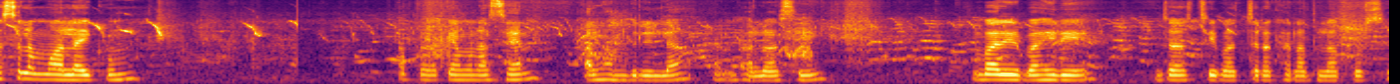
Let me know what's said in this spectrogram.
আসসালামু আলাইকুম। আপনারা কেমন আছেন? আলহামদুলিল্লাহ, আমি ভালো আছি। বাড়ির বাইরে যাচ্ছি, বাচ্চারা খেলাধুলা করছে,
